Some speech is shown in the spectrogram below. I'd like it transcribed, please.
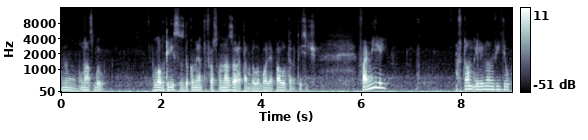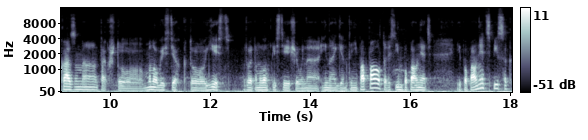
ну, у нас был лонг-лист из документов Роскомнадзора, там было более полутора тысяч фамилий в том или ином виде указано, так что много из тех, кто есть вот в этом лонг-листе еще и на иноагенты не попал, то есть им пополнять и пополнять список,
